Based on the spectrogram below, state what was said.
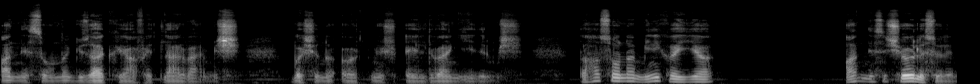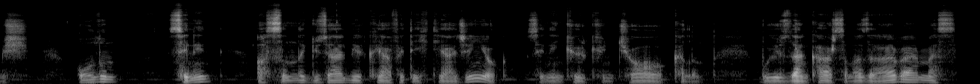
Annesi ona güzel kıyafetler vermiş. Başını örtmüş, eldiven giydirmiş. Daha sonra minik ayıya annesi şöyle söylemiş. Oğlum senin aslında güzel bir kıyafete ihtiyacın yok. Senin kürkün çok kalın. Bu yüzden kar sana zarar vermez.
